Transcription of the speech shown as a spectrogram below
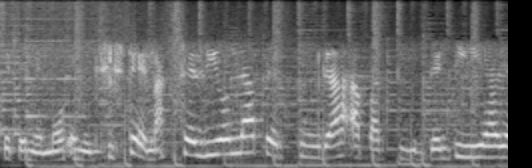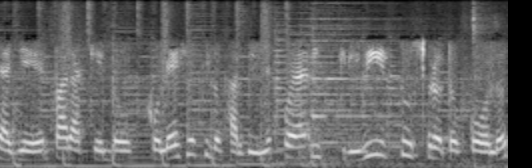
que tenemos en el sistema, se dio la apertura a partir del día de ayer para que los colegios y los jardines puedan inscribir sus protocolos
